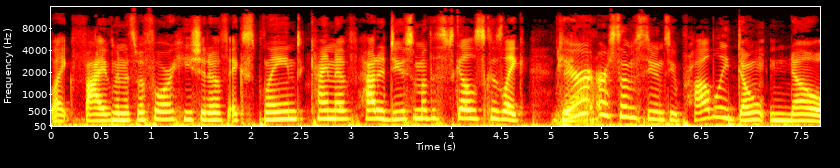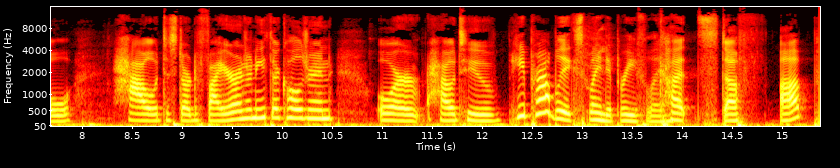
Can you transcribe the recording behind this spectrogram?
like five minutes before he should have explained kind of how to do some of the skills because like there are some students who probably don't know how to start a fire underneath their cauldron or how to he probably explained it briefly. cut stuff up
